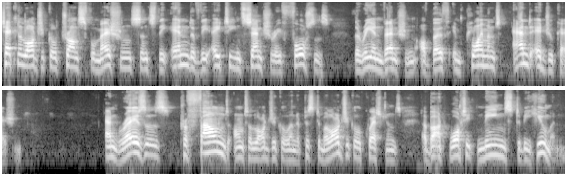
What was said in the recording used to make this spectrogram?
technological transformation since the end of the 18th century forces the reinvention of both employment and education, and raises profound ontological and epistemological questions about what it means to be human,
